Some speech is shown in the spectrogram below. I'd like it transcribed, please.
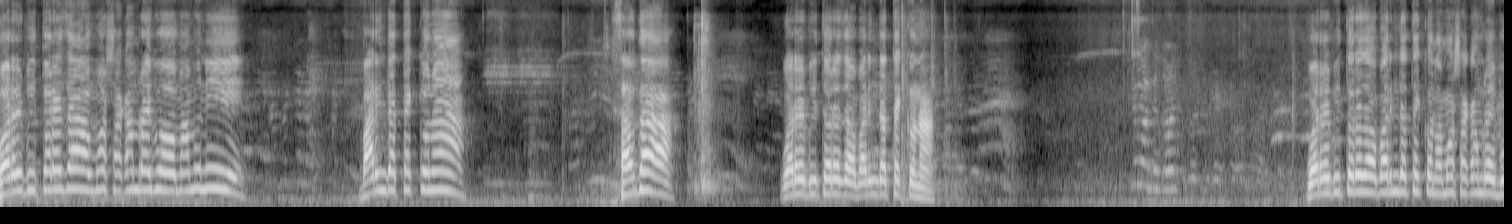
ঘরের ভিতরে যাও, মশা কামড়াইব, মামুনি। বারিন্দার থাকো না। সাউদা, ঘরের ভিতরে যাও, বারিন্দার থাকো না। ঘরের ভিতরে যাও বারিন্দা থাকো না, মশা কামড়াইব।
